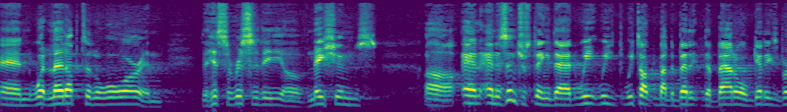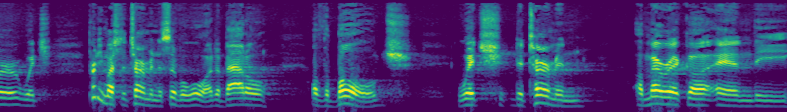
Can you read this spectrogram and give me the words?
and what led up to the war and the historicity of nations uh, and, and it's interesting that we, we, we talked about the, the Battle of Gettysburg, which pretty much determined the Civil War, the Battle of the Bulge, which determined America and the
